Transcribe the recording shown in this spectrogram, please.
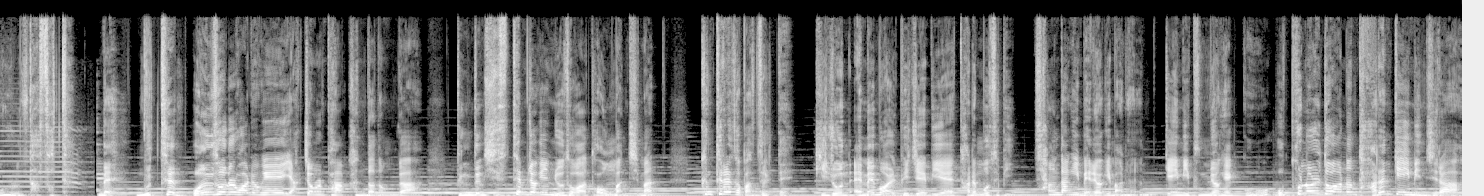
오늘은 다 썼다. 네, 무튼 원소를 활용해 약점을 파악한다던가 등등 시스템적인 요소가 더욱 많지만 큰 틀에서 봤을 때 기존 MMORPG에 비해 다른 모습이 상당히 매력이 많은 게임이 분명했고 오픈월드와는 다른 게임인지라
